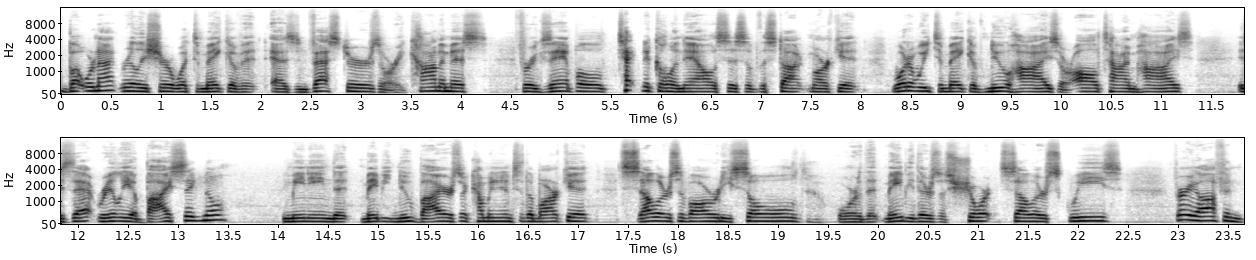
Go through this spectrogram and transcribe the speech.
but we're not really sure what to make of it as investors or economists. For example, technical analysis of the stock market. What are we to make of new highs or all time highs? Is that really a buy signal? Meaning that maybe new buyers are coming into the market, sellers have already sold, or that maybe there's a short seller squeeze. Very often,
